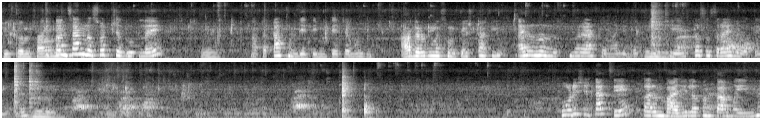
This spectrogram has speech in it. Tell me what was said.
चिकन चांगलं? चिकन चांगलं स्वच्छ धुतलंय. आता टाकून देते मी त्याच्यामध्ये. अद्रक लसूण पेस्ट टाकली? अरे रे रे, बरं आठवण आली बघ. हे तसंच राहिलं होतं इकडं. थोडीशी टाकते कारण भाजीला पण काम येईल ना.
